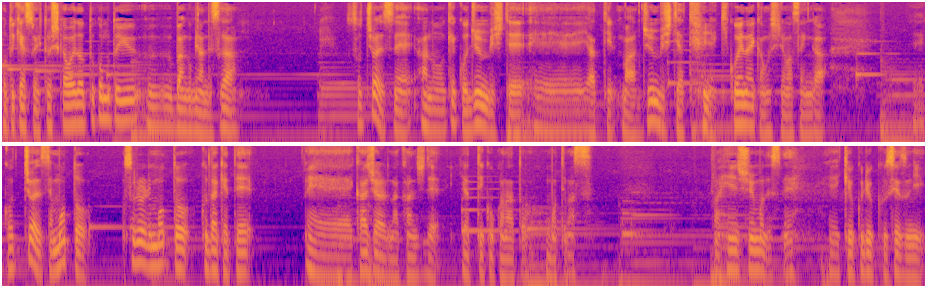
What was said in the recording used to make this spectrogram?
ポッドキャストひとしかわい .com という番組なんですがそっちはですねあの結構準備して、えー、やってるまあ準備してやってるには聞こえないかもしれませんが、えー、こっちはですねもっとそれよりもっと砕けて、えー、カジュアルな感じでやっていこうかなと思ってます、まあ、編集もですね、え、極力せずに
